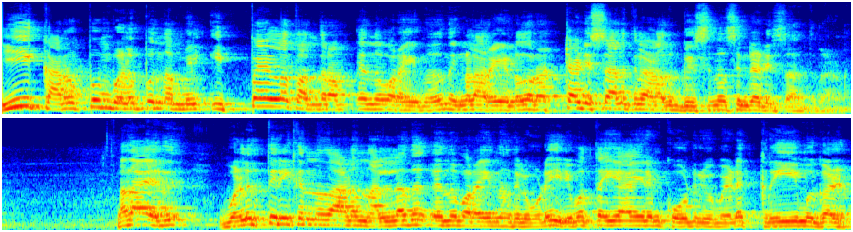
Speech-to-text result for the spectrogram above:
ഈ കറുപ്പും വെളുപ്പും തമ്മിൽ ഇപ്പോഴുള്ള തന്ത്രം എന്ന് പറയുന്നത് നിങ്ങൾ അറിയേണ്ടത് ഒരൊറ്റ അടിസ്ഥാനത്തിലാണ്. അത് ബിസിനസ്സിന്റെ അടിസ്ഥാനത്തിലാണ്. അതായത് വെളുത്തിരിക്കുന്നതാണ് നല്ലത് എന്ന് പറയുന്നതിലൂടെ ഇരുപത്തയ്യായിരം കോടി രൂപയുടെ ക്രീമുകൾ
